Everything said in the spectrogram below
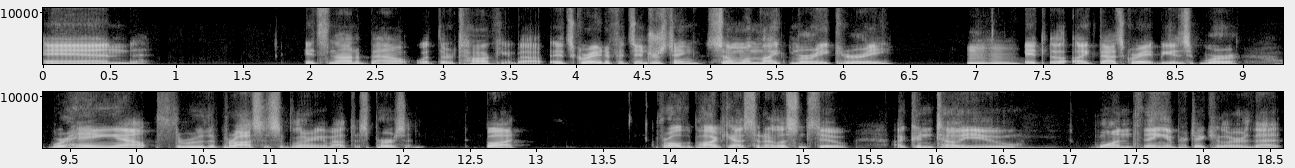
and it's not about what they're talking about. It's great if it's interesting. Someone like Marie Curie, Mm-hmm. it like that's great because we're we're hanging out through the process of learning about this person. But for all the podcasts that I listened to, I couldn't tell you one thing in particular that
